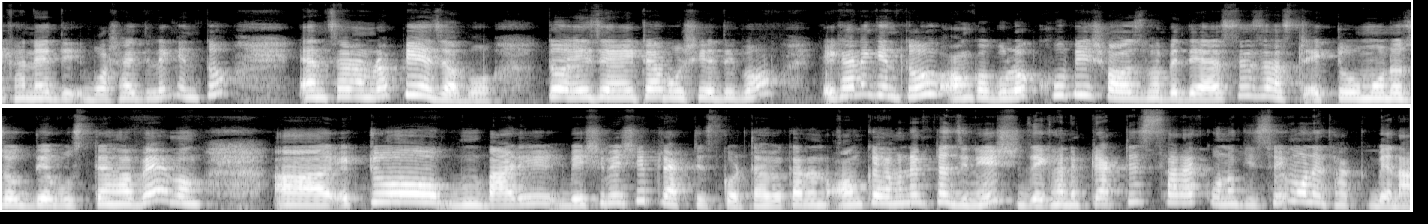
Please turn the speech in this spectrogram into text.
এখানে বসাই দিলে কিন্তু অ্যান্সার আমরা পেয়ে যাব। তো এই যে এটা বসিয়ে দিব। এখানে কিন্তু অঙ্কগুলো খুবই সহজভাবে দেওয়া আছে। জাস্ট একটু মনোযোগ দিয়ে বুঝতে হবে এবং একটু বাড়ি বেশি বেশি প্র্যাকটিস করতে হবে। কারণ অঙ্ক এমন একটা জিনিস যেখানে প্র্যাকটিস ছাড়া কোনো কিছুই মনে থাকবে না।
